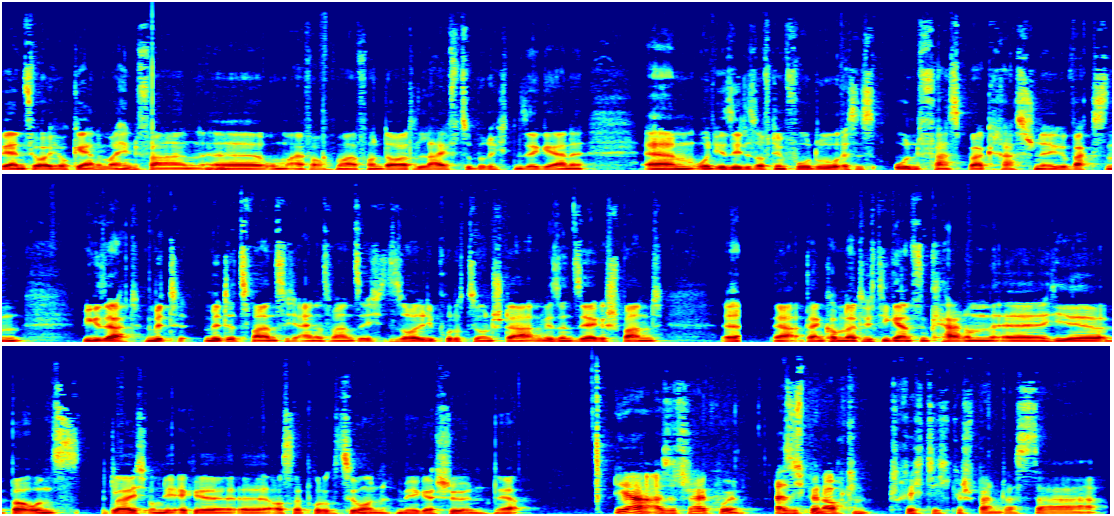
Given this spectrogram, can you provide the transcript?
Werden für euch auch gerne mal hinfahren, mhm. äh, um einfach mal von dort live zu berichten, sehr gerne. Ähm, und ihr seht es auf dem Foto, es ist unfassbar krass schnell gewachsen. Wie gesagt, mit Mitte 2021 soll die Produktion starten. Wir sind sehr gespannt. Äh, ja, dann kommen natürlich die ganzen Karren äh, hier bei uns gleich um die Ecke äh, aus der Produktion. Mega schön, ja. Ja, also total cool. Also ich bin auch richtig gespannt, was da,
